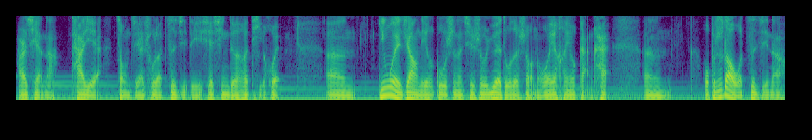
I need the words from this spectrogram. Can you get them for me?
而且呢，他也总结出了自己的一些心得和体会。嗯，因为这样的一个故事呢，其实阅读的时候呢，我也很有感慨。嗯，我不知道我自己呢，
